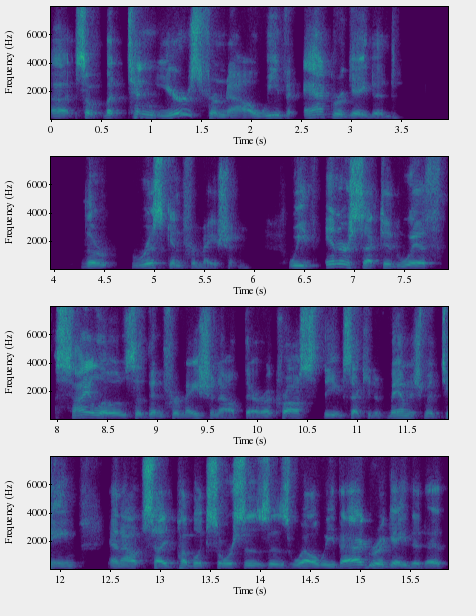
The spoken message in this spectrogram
uh, so. But ten years from now, we've aggregated the risk information. We've intersected with silos of information out there across the executive management team and outside public sources as well. We've aggregated it.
